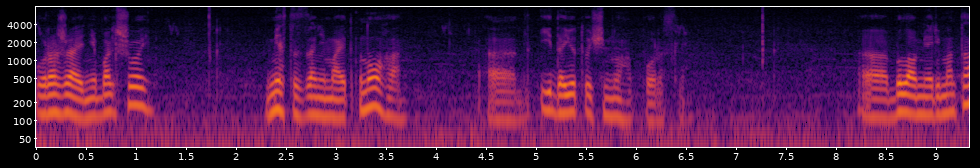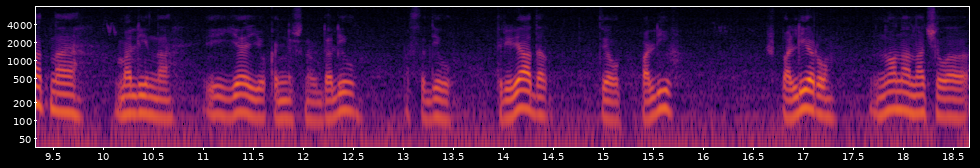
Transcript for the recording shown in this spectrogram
урожай небольшой, места занимает много э, и дает очень много поросли. Была у меня ремонтантная малина, и я ее, конечно, удалил, посадил три ряда, сделал полив, шпалеру, но она начала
